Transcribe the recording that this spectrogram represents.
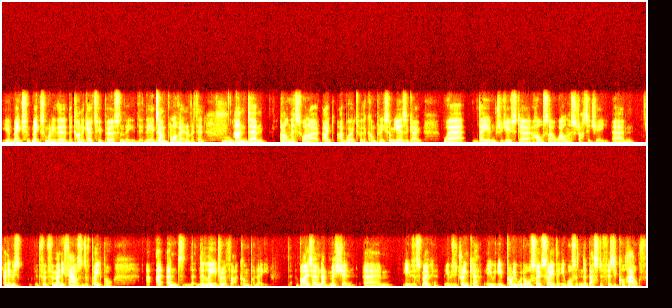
you know make make somebody the the kind of go to person, the, the, the example of it and everything. Mm. And um, and on this one, I, I I worked with a company some years ago where they introduced a wholesale wellness strategy, um, and it was for, for, many thousands of people. And the leader of that company, by his own admission, um, he was a smoker, he was a drinker. He, he, probably would also say that he wasn't in the best of physical health.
